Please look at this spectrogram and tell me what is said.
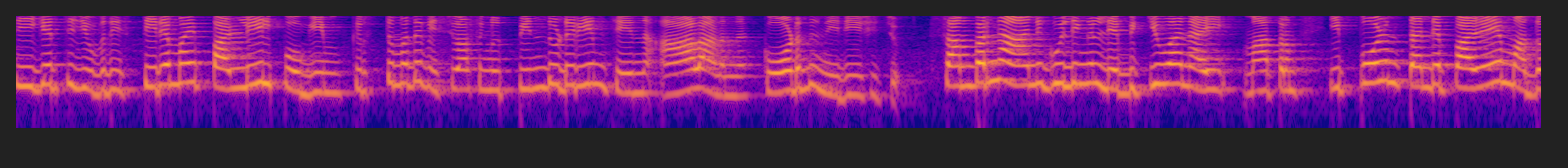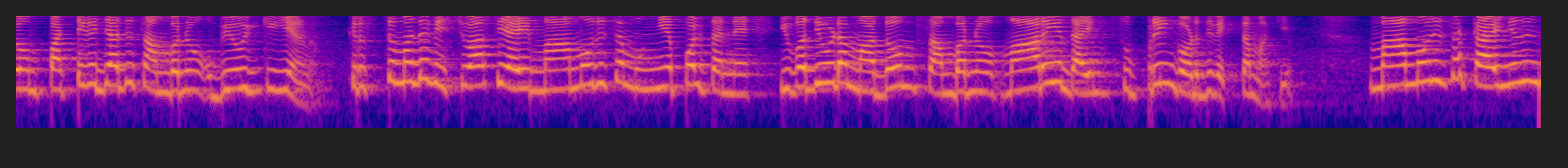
സ്വീകരിച്ച യുവതി സ്ഥിരമായി പള്ളിയിൽ പോകുകയും ക്രിസ്തുമത വിശ്വാസങ്ങൾ പിന്തുടരുകയും ചെയ്യുന്ന ആളാണെന്ന് കോടതി നിരീക്ഷിച്ചു. സംഭരണ ആനുകൂല്യങ്ങൾ ലഭിക്കുവാനായി മാത്രം ഇപ്പോഴും തന്റെ പഴയ മതവും പട്ടികജാതി സംഭരണവും ഉപയോഗിക്കുകയാണ്. ക്രിസ്തുമത വിശ്വാസിയായി മാമോദിസ മുങ്ങിയപ്പോൾ തന്നെ യുവതിയുടെ മതവും സംഭരണവും മാറിയതായും സുപ്രീം കോടതി വ്യക്തമാക്കി. മാമോദിസ കഴിഞ്ഞതിനു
